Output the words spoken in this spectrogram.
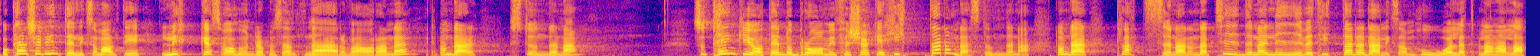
Och kanske vi inte liksom alltid lyckas vara 100% närvarande i de där stunderna. Så tänker jag att det är ändå bra om vi försöker hitta de där stunderna, de där platserna, de där tiderna i livet, hitta det där liksom hålet bland alla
